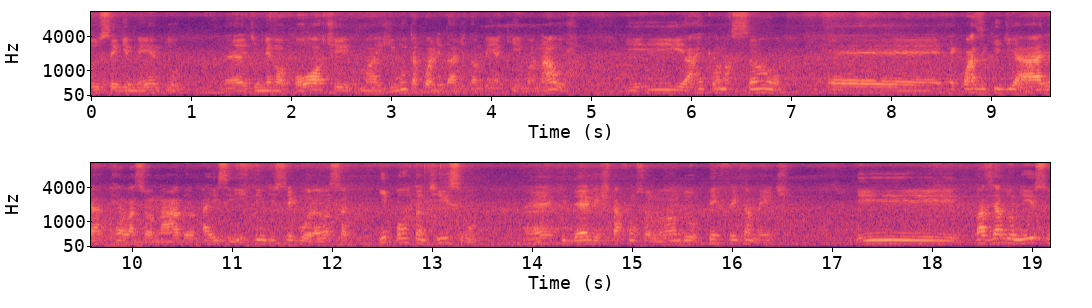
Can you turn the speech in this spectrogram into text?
do segmento né, de menor porte, mas de muita qualidade também aqui em Manaus, e a reclamação é, é, quase que diária relacionada a esse item de segurança importantíssimo né, que deve estar funcionando perfeitamente. E baseado nisso,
